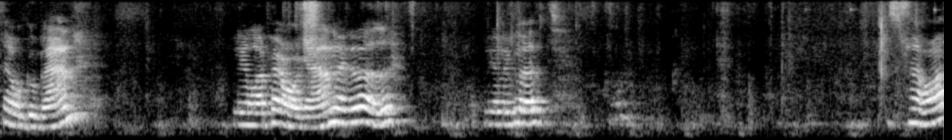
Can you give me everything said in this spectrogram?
Så gubben. Lilla pågen, är det du? Lille glött. Så.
